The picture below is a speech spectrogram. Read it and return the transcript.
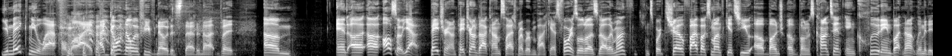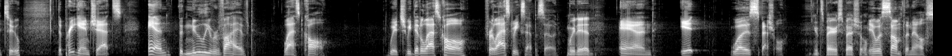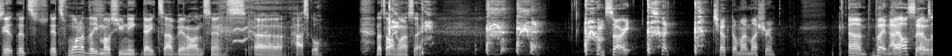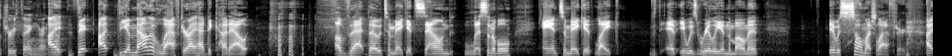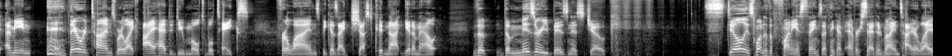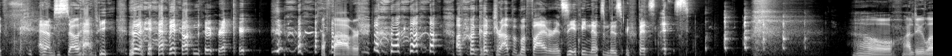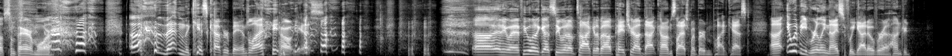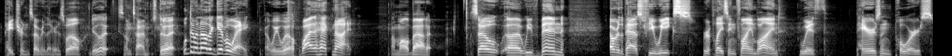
you make me laugh a lot. I don't know if you've noticed that or not, but um and uh, uh also yeah, Patreon, patreon.com slash my bourbon podcast for as little as a dollar a month. You can support the show. Five bucks a month gets you a bunch of bonus content, including but not limited to the pregame chats and the newly revived last call. Which we did a last call for last week's episode. We did. And it was special. It's very special. It was something else. It, it's it's one of the most unique dates I've been on since uh, high school. That's all I'm going to say. I'm sorry. Choked on my mushroom. Um, but I also that's a true thing right now. I, there, I the amount of laughter I had to cut out of that though to make it sound listenable and to make it like it, it was really in the moment. It was so much laughter. I, I mean, there were times where like I had to do multiple takes for lines because I just could not get them out. The the misery business joke still is one of the funniest things I think I've ever said in my entire life. And I'm so happy that I have it on the record. a fiver. I'm gonna go drop him a fiver and see if he knows misery business. Oh, I do love some Paramore. that and the Kiss cover band line. Oh yes. Uh, anyway, if you want to go see what I'm talking about, patreon.com slash my bourbon podcast. Uh, it would be really nice if we got over a hundred patrons over there as well. Do it. Sometime. Let's do it. We'll do another giveaway. Oh, we will. Why the heck not? I'm all about it. So uh, we've been over the past few weeks replacing Flying Blind with pairs and pours,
